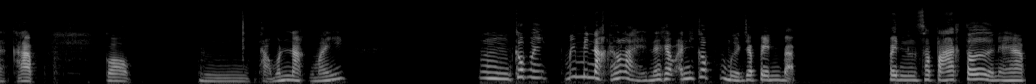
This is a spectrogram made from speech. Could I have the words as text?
นะครับ ก็ถามว่าหนักไหมอืมก็ไม่ไม่ไม่หนักเท่าไหร่นะครับ อันนี้ก็เหมือนจะเป็นแบบเป็นสตาร์เตอร์นะครับ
